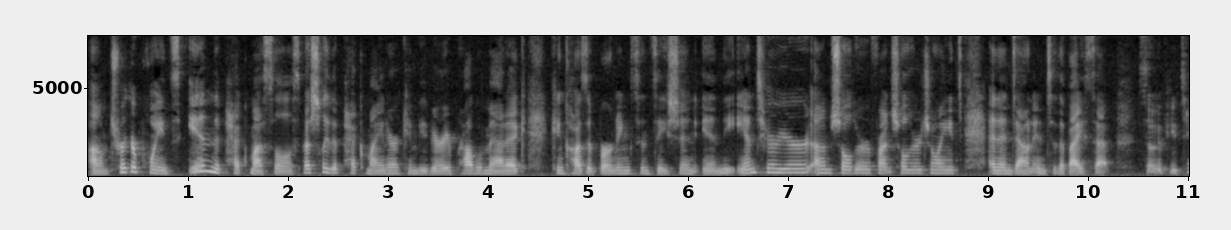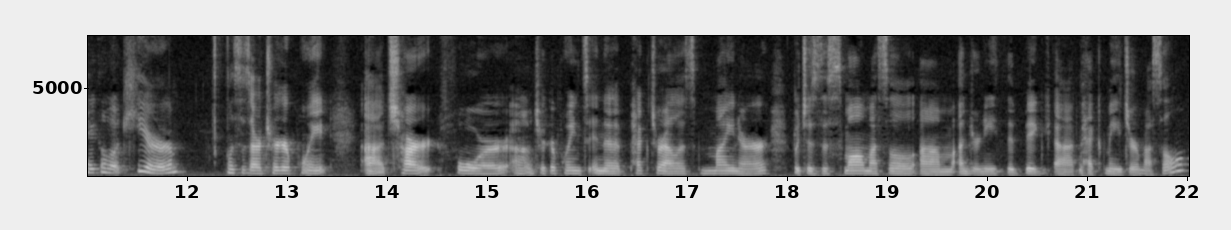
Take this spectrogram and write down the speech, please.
Um, trigger points in the pec muscle, especially the pec minor, can be very problematic, can cause a burning sensation in the anterior um, shoulder, front shoulder joint, and then down into the bicep. So if you take a look here, this is our trigger point uh, chart for um, trigger points in the pectoralis minor, which is the small muscle um, underneath the big uh, pec major muscle.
